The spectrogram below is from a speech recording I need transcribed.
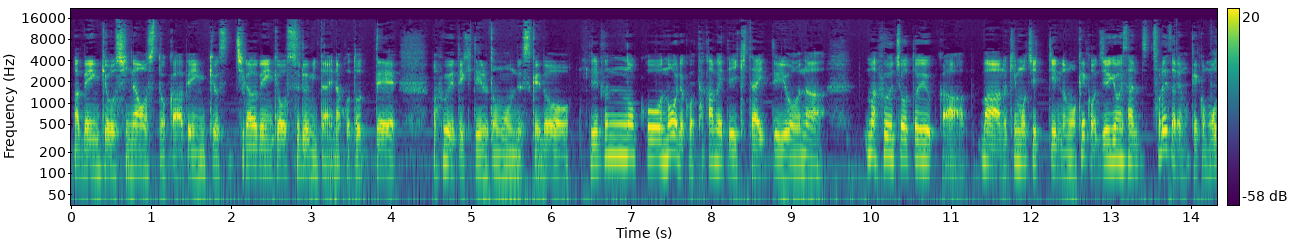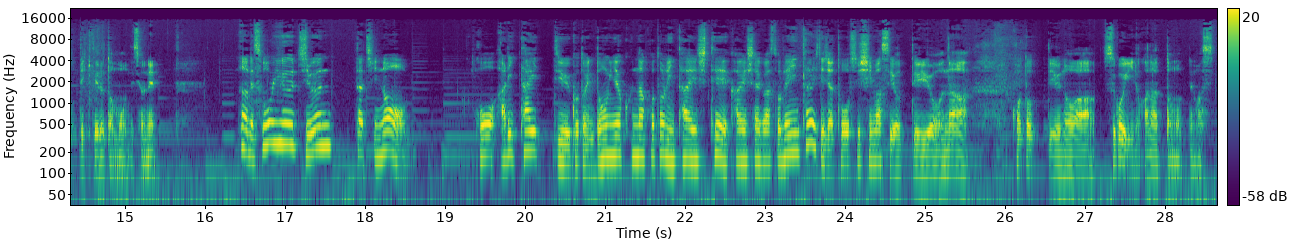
まあ、勉強し直すとか、勉強、違う勉強をするみたいなことって、まあ、増えてきていると思うんですけど、自分のこう、能力を高めていきたいっていうような、まあ風潮というか、まああの気持ちっていうのも結構従業員さんそれぞれも結構持ってきてると思うんですよね。なのでそういう自分たちのこうありたいっていうことに貪欲なことに対して会社がそれに対してじゃあ投資しますよっていうようなことっていうのはすごいいいのかなと思ってます。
